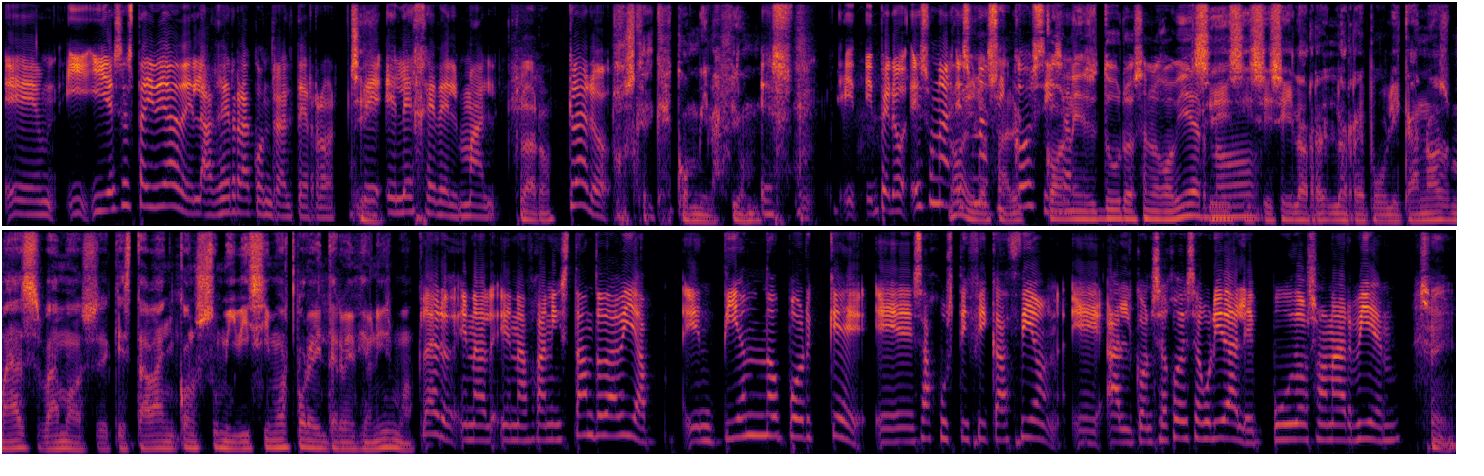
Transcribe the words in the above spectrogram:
eh, y, y es esta idea de la guerra contra el terror, Sí. de el eje del mal. Claro. Claro, Pues qué, qué combinación. es, y- y- pero es una, No, es una los psicosis. halcones duros en el gobierno. Sí, sí, sí, sí. Los, re- los republicanos más, vamos, que estaban consumidísimos por el intervencionismo. Claro, en, Al- en Afganistán todavía entiendo por qué eh, esa justificación eh, al Consejo de Seguridad le pudo sonar bien, Sí.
